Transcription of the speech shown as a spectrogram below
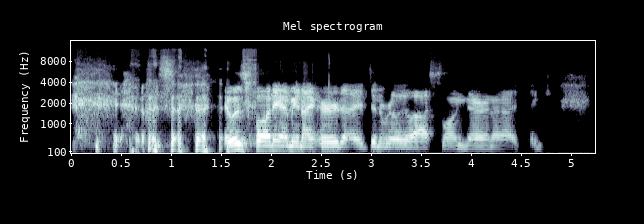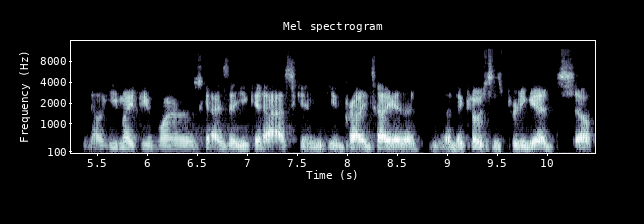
it was it was funny. I mean, I heard it didn't really last long there, and I think you know he might be one of those guys that you could ask, and he'd probably tell you that the coast is pretty good. So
